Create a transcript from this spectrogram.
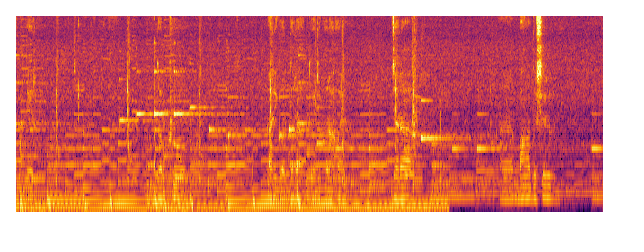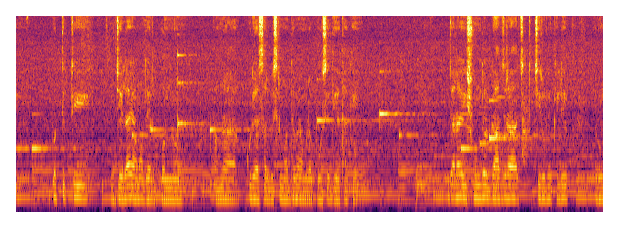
আমাদের দক্ষ কারিগর দ্বারা তৈরি করা হয়। যারা বাংলাদেশের প্রত্যেকটি জেলায় আমাদের পণ্য আমরা কুরিয়ার সার্ভিসের মাধ্যমে আমরা পৌঁছে দিয়ে থাকি। যারা এই সুন্দর গাজরা চিরুনি ক্লিপ এবং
